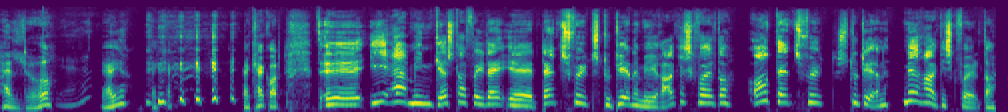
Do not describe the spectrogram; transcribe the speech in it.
Hallo. Ja. Ja, ja. Jeg kan, jeg kan godt. Øh, I er mine gæster for i dag. Øh, danskfødt studerende med irakiske forældre og danskfødt studerende med irakiske forældre.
